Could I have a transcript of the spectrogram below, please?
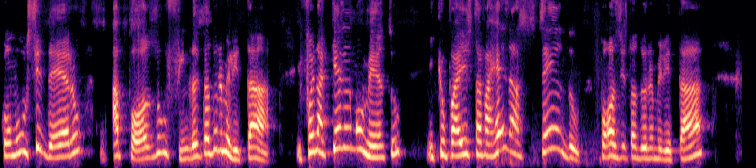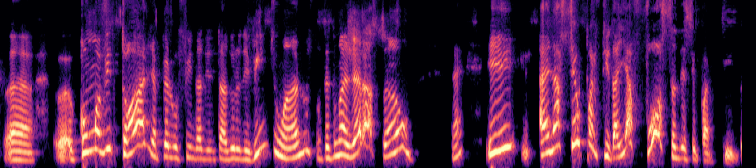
como se deram após o fim da ditadura militar. E foi naquele momento em que o país estava renascendo pós-ditadura militar, uh, uh, com uma vitória pelo fim da ditadura de 21 anos, portanto, uma geração. Né? E aí nasceu o partido, aí a força desse partido.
